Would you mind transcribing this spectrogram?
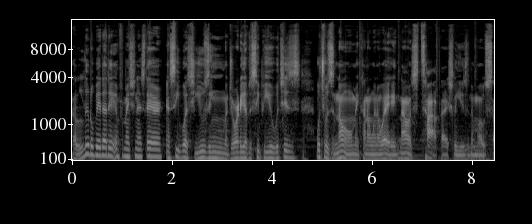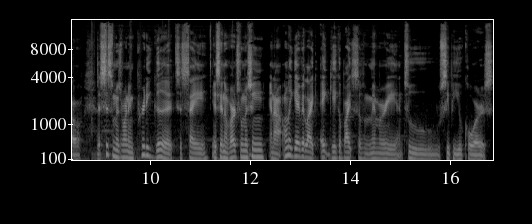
a little bit of the information that's there and see what's using majority of the CPU, which is which was GNOME. It kind of went away. Now it's top actually using the most. So the system is running pretty good to say it's in a virtual machine, and I only gave it like eight gigabytes of memory and two CPU cores,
